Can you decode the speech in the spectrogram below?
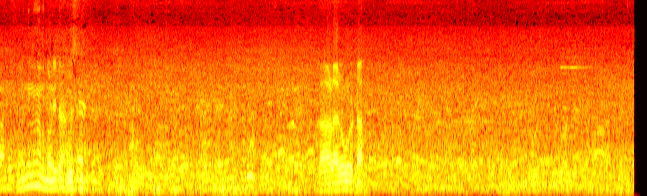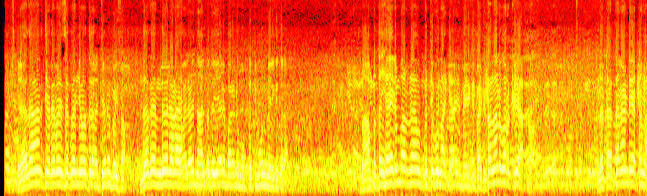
പറഞ്ഞ്. ഇങ്ങനെ നടന്നോളിട്ടാ. കാളകളും ഏതാണ് ചെറിയ പൈസ വലിയ ചെറിയ പൈസ. ഇതൊക്കെ എന്ത് വിലടാ? നാല്പത്തി അയ്യായിരം പറയുന്നത് മുപ്പത്തിമൂന്നിന് എനിക്ക് തരാം. നാപ്പത്തയ്യായിരം പറഞ്ഞ മുപ്പത്തിമൂന്നാക്കിയ. പെട്ടെന്നാണ് കുറക്കുക. എന്നിട്ട് എത്ര ഉണ്ട്? എട്ടെണ്ണ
